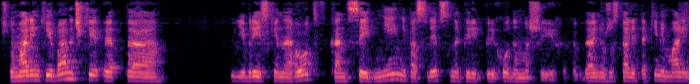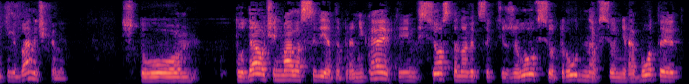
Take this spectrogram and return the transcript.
что маленькие баночки – это еврейский народ в конце дней, непосредственно перед переходом Машииха, когда они уже стали такими маленькими баночками, что туда очень мало света проникает, и им все становится тяжело, все трудно, все не работает –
